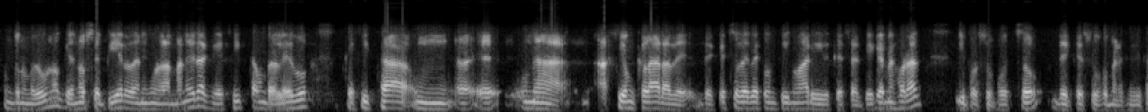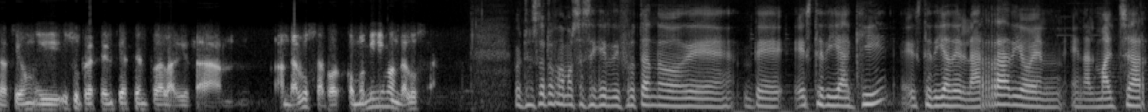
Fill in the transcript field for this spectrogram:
punto número uno, que no se pierda de ninguna manera, que exista un relevo, que exista eh, eh, una acción clara de, que esto debe continuar y que se tiene que mejorar, y por supuesto de que su comercialización y, su presencia esté en toda la dieta andaluza, como mínimo andaluza. Pues nosotros vamos a seguir disfrutando de, este día aquí, este día de la radio en, en, Almalchar.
